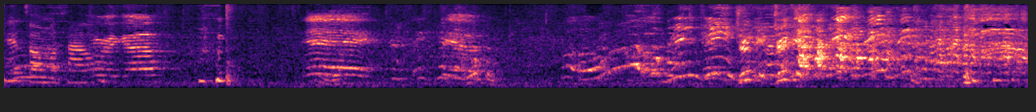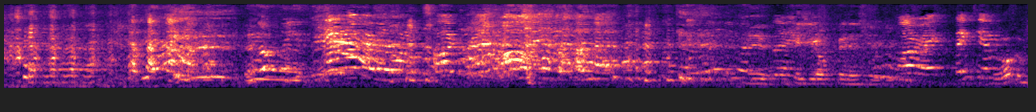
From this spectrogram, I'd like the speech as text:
It's almost out. There we go. Yay. Thank You're you. welcome. Oh, Drink it, drink it. I don't case you don't finish it. All right. Thank you. You're welcome.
